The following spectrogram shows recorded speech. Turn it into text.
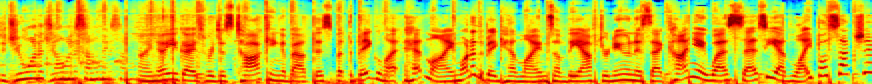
Did you want to tell me something? I know you guys were just talking about this, but the big le- headline, one of the big headlines of the afternoon is that Kanye West says he had liposuction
